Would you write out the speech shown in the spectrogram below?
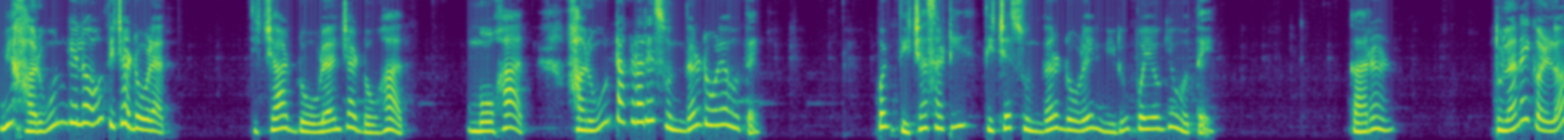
मी हरवून गेलो तिच्या डोळ्यात. तिच्या डोळ्यांच्या डोहात मोहात हरवून टाकणारे सुंदर डोळे होते. पण तिच्यासाठी तिचे सुंदर डोळे निरुपयोगी होते. कारण तुला नाही कळलं?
